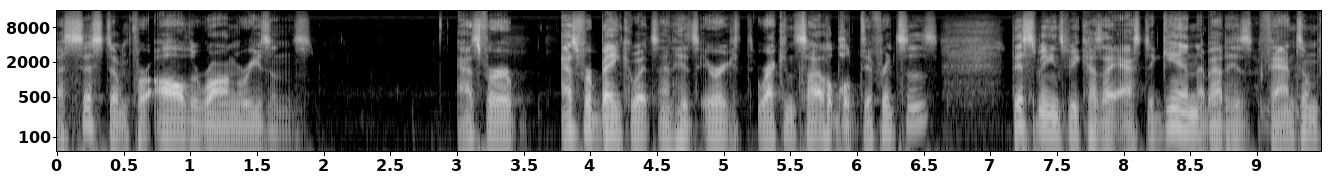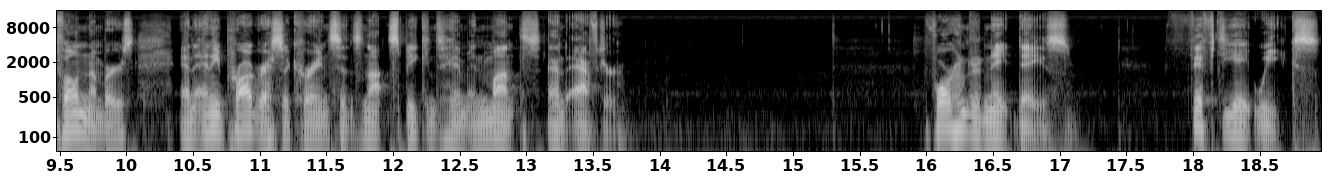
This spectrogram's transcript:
a system for all the wrong reasons. As for as for Bankowitz and his irreconcilable differences, this means because I asked again about his phantom phone numbers and any progress occurring since not speaking to him in months and after. 408 days, 58 weeks,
